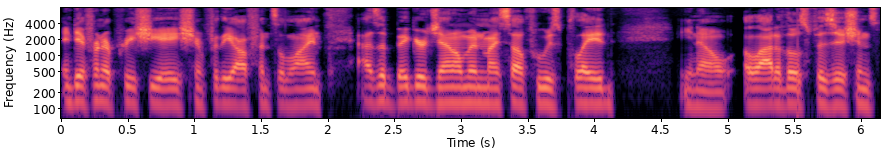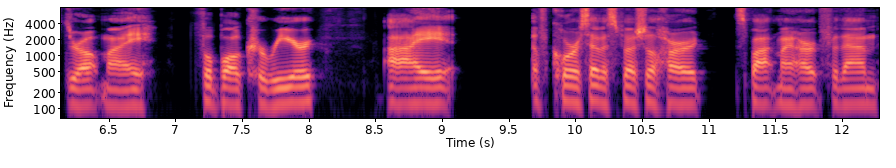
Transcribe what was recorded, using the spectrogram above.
and different appreciation for the offensive line. As a bigger gentleman myself who has played, you know, a lot of those positions throughout my football career, I of course have a special heart spot in my heart for them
